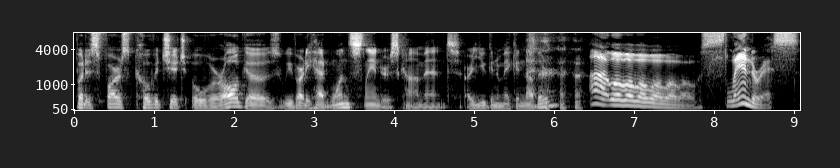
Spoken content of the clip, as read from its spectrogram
but as far as Kovacic overall goes, we've already had one slanderous comment. Are you going to make another? uh, whoa, whoa, whoa, whoa, whoa, whoa. Slanderous?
